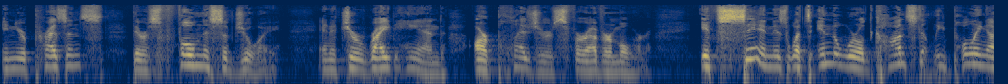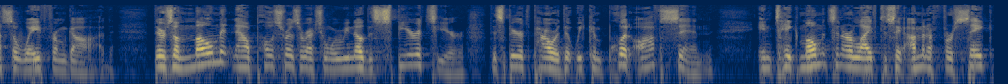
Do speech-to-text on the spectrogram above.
In your presence there is fullness of joy, and at your right hand are pleasures forevermore." If sin is what's in the world constantly pulling us away from God, there's a moment now post resurrection where we know the Spirit's here, the Spirit's power, that we can put off sin and take moments in our life to say, I'm going to forsake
